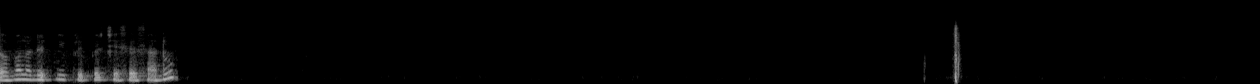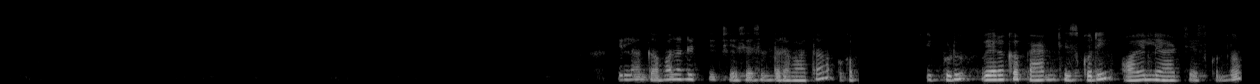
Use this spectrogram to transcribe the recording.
గవ్వలన్నిటిని ప్రిపేర్ చేసేసాను. ఇలా గవ్వలన్నిటిని చేసేసిన తర్వాత ఒక ఇప్పుడు వేరొక ప్యాన్ తీసుకొని ఆయిల్ని యాడ్ చేసుకుందాం.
